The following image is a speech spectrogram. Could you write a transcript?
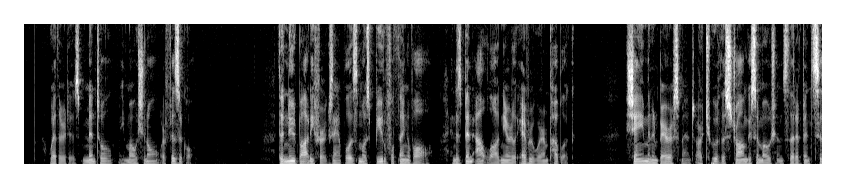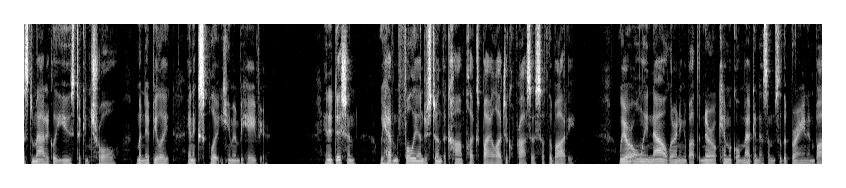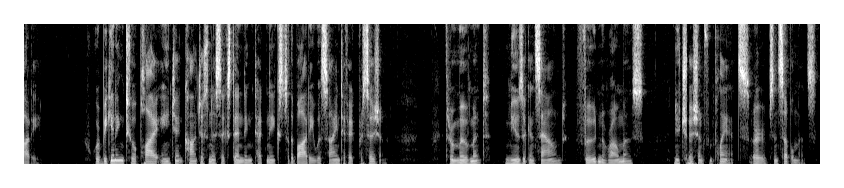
whether it is mental, emotional, or physical. The nude body, for example, is the most beautiful thing of all and has been outlawed nearly everywhere in public. Shame and embarrassment are two of the strongest emotions that have been systematically used to control, manipulate, and exploit human behavior. In addition, we haven't fully understood the complex biological process of the body. We are only now learning about the neurochemical mechanisms of the brain and body. We're beginning to apply ancient consciousness extending techniques to the body with scientific precision. Through movement, music and sound, food and aromas, nutrition from plants, herbs, and supplements,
